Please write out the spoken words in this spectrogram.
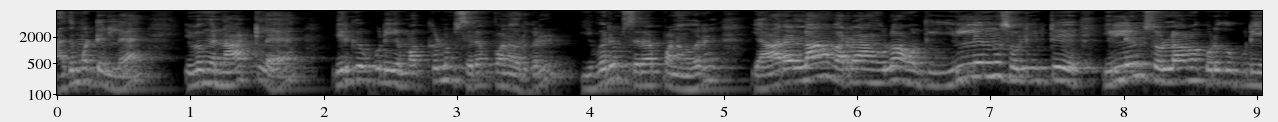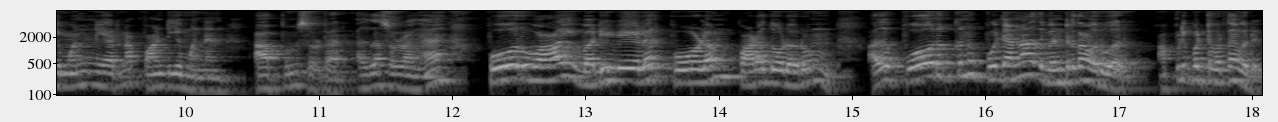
அது மட்டும் இல்லை இவங்க நாட்டில் இருக்கக்கூடிய மக்களும் சிறப்பானவர்கள் இவரும் சிறப்பானவர். யாரெல்லாம் வர்றாங்களோ அவருக்கு இல்லைன்னு சொல்லிட்டு இல்லைன்னு சொல்லாமல் கொடுக்கக்கூடிய மன்னன் யாருன்னா பாண்டிய மன்னன் அப்படின்னு சொல்கிறார் அதுதான் சொல்கிறாங்க போர்வாய் வடிவேலர் போலம் படதொடரும் அது போருக்குன்னு போயிட்டான்னா அது வென்று தான் வருவார். அப்படிப்பட்டவர் தான் இவர்.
